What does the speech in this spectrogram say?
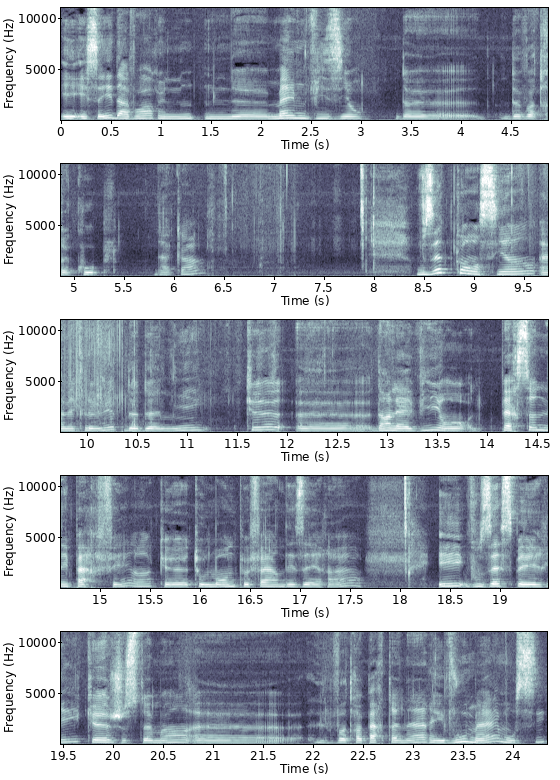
et essayer d'avoir une, même vision de, de votre couple. D'accord? Vous êtes conscient avec le 8 de denier que euh, dans la vie, personne n'est parfait, hein, que tout le monde peut faire des erreurs. Et vous espérez que justement euh, votre partenaire et vous-même aussi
